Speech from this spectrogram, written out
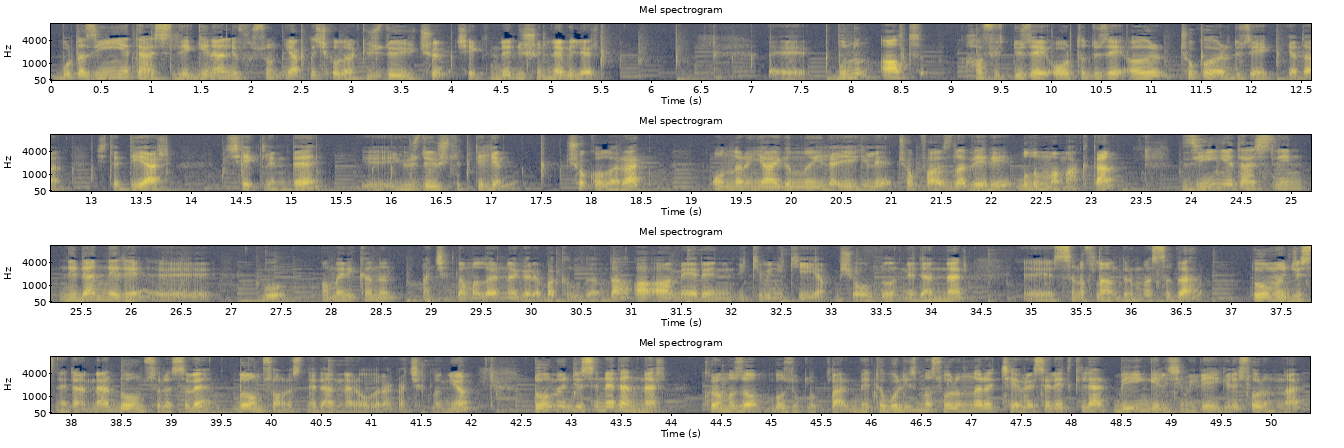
burada zihin yetersizliği genel nüfusun yaklaşık olarak %3'ü şeklinde düşünülebilir. Ee, bunun alt hafif düzey, orta düzey, ağır, çok ağır düzey ya da işte diğer şeklinde %3'lük e, dilim çok olarak onların yaygınlığı ile ilgili çok fazla veri bulunmamakta. Zihin yetersizliğin nedenleri e, bu Amerika'nın açıklamalarına göre bakıldığında AAMR'nin 2002 yapmış olduğu nedenler e, sınıflandırması da doğum öncesi nedenler, doğum sırası ve doğum sonrası nedenler olarak açıklanıyor. Doğum öncesi nedenler kromozom bozukluklar, metabolizma sorunları, çevresel etkiler, beyin gelişimi ile ilgili sorunlar.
